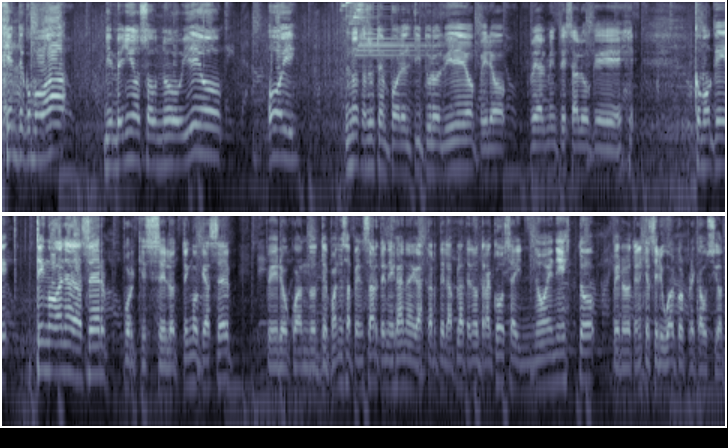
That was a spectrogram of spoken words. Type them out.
Gente, ¿cómo va? Bienvenidos a un nuevo video. Hoy, no se asusten por el título del video, pero realmente es algo que como que tengo ganas de hacer porque se lo tengo que hacer, pero cuando te pones a pensar tenés ganas de gastarte la plata en otra cosa y no en esto, pero lo tenés que hacer igual por precaución.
